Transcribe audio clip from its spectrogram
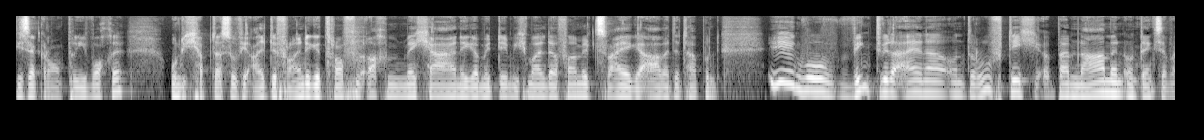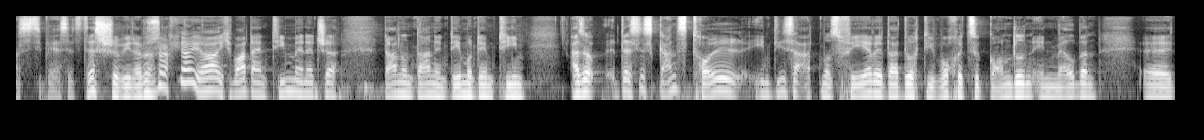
dieser Grand Prix Woche. Und ich habe da so viele alte Freunde getroffen, auch ein Mechaniker, mit dem ich mal in der Formel 2 gearbeitet habe. Und irgendwo winkt wieder einer und ruft dich beim Namen und denkst ja, was, wer ist jetzt das schon wieder? Und du sagst, ja, ja, ich war dein Teammanager dann und dann in dem und dem Team. Also das ist ganz toll, in dieser Atmosphäre da durch die Woche zu gondeln in Melbourne. Äh,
